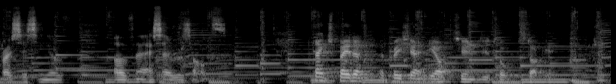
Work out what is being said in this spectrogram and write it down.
processing of, of assay results. Thanks, Peter. Appreciate the opportunity to talk to Stockhead.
